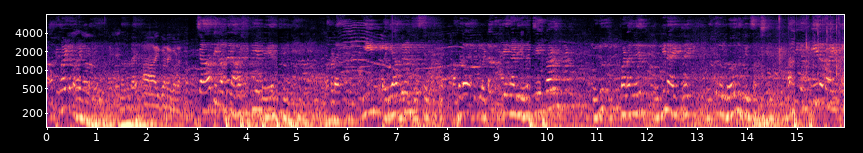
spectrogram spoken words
ആദ്യമായിട്ട് പറയുന്നത് നമ്മുടെ ജാതി മത രാഷ്ട്രീയ ഭേദമില്ല നമ്മുടെ ഈ സിസ്റ്റം നമ്മുടെ വെട്ടത്തിരിയങ്ങാടി ഉയർച്ചയേക്കാൾ ഒരു മടങ്ങ് മുന്നിലായിട്ട് നിൽക്കുന്നുണ്ടോ എന്നൊരു സംശയം. അതിഗംഭീരമായിട്ട്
